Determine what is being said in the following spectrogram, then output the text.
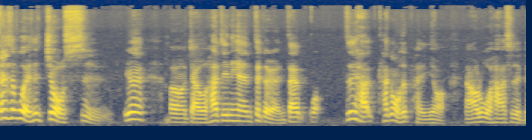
但是我也是就事，因为呃，假如他今天这个人在我，就是他他跟我是朋友，然后如果他是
